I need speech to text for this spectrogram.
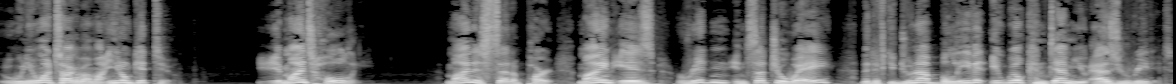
when you want to talk about mine, you don't get to. Mine's holy. Mine is set apart. Mine is written in such a way that if you do not believe it, it will condemn you as you read it.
